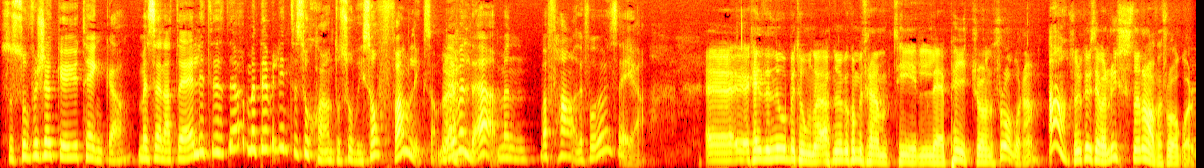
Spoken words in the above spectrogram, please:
Så så försöker jag ju tänka. Men sen att det är lite, ja, men det är väl inte så skönt att sova i soffan liksom. Det är väl det. Men vad fan, det får jag väl säga. Eh, jag kan inte nog betona att nu har vi kommit fram till eh, Patreon-frågorna. Ah. Så nu ska vi se vad lyssnarna har för frågor.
